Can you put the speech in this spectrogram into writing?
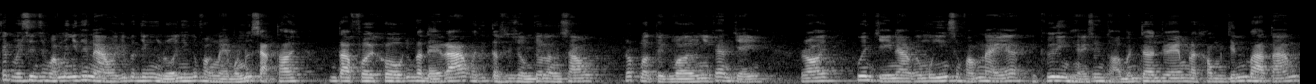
cách vệ sinh sản phẩm như thế nào thì chúng ta chỉ cần rửa những cái phần này bằng nước sạch thôi. Chúng ta phơi khô chúng ta để ráo và tiếp tục sử dụng cho lần sau. Rất là tuyệt vời luôn nha các anh chị. Rồi quý anh chị nào cần mua những sản phẩm này á, thì cứ liên hệ số điện thoại bên trên cho em là 0938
